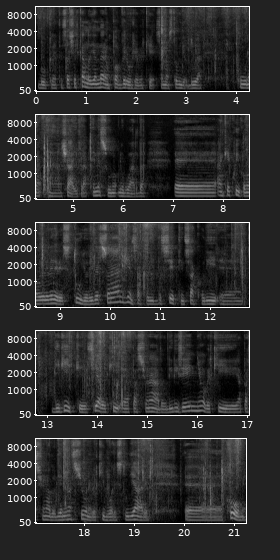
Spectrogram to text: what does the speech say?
booklet. Sto cercando di andare un po' veloce perché se no sto video dura una uh, cifra e nessuno lo guarda. Eh, anche qui, come potete vedere, studio dei personaggi, un sacco di bozzetti, un sacco di, eh, di chicche, sia per chi è appassionato di disegno, per chi è appassionato di animazione, per chi vuole studiare eh, come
